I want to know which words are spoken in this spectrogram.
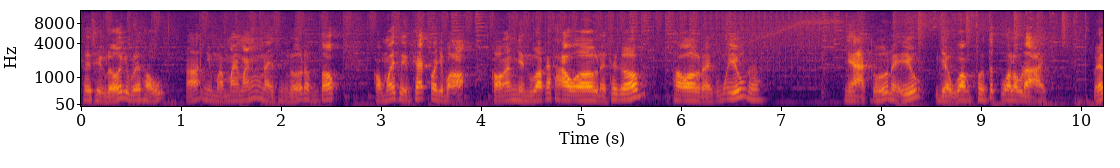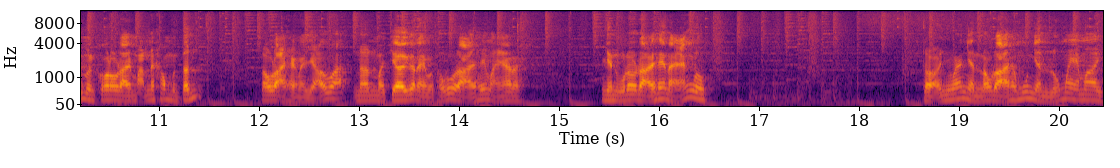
Thì thuyền lửa dùng để thủ. Đó nhưng mà may mắn này thuyền lửa đông tốt còn mấy thuyền khác coi như bỏ. Còn em nhìn qua cái thao ơn này thấy gớm. Thao ơn này cũng yếu nữa. Nhà cửa này yếu. Giờ quan phân tích qua lâu đài. Để mình coi lâu đài mạnh hay không mình tính. Lâu đài hàng này dở quá. Nên mà chơi cái này mà thủ lâu đài thấy mẹ rồi. Nhìn qua lâu đài thấy nản luôn. Trời, nhưng má nhìn lâu đài không muốn nhìn luôn mấy em ơi.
